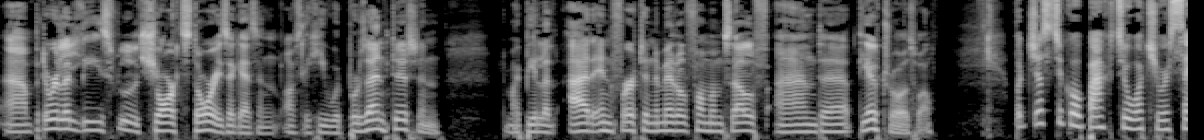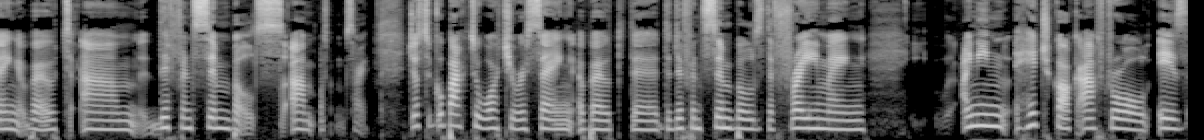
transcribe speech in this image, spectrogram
Um, but there were little, these little short stories, I guess, and obviously he would present it, and there might be a little ad insert in the middle from himself, and uh, the outro as well. But just to go back to what you were saying about um, different symbols, um, sorry, just to go back to what you were saying about the, the different symbols, the framing. I mean, Hitchcock, after all, is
